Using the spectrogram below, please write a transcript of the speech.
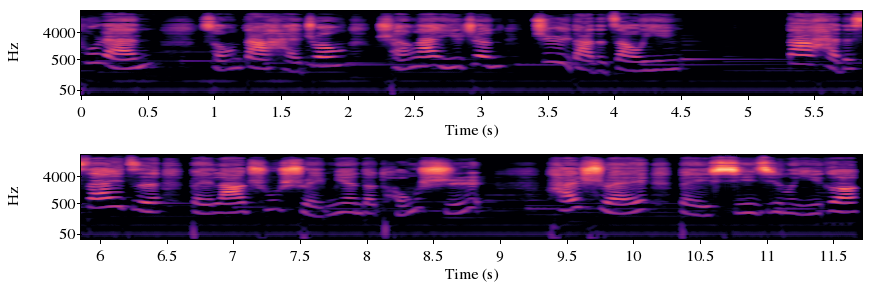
突然，从大海中传来一阵巨大的噪音。大海的塞子被拉出水面的同时，海水被吸进了一个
